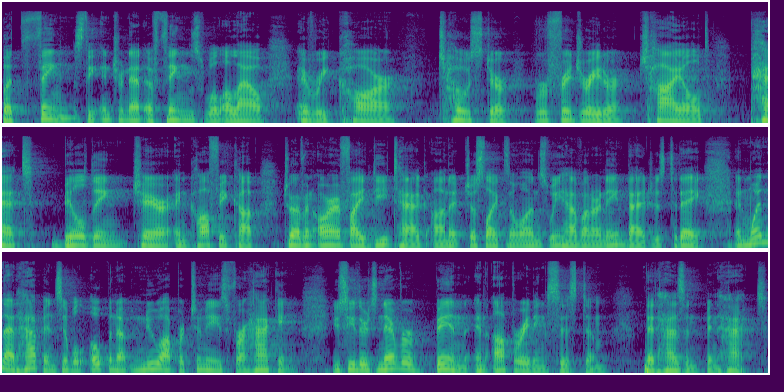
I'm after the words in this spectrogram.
but things. The Internet of Things will allow every car, toaster, refrigerator, child, pet, building, chair, and coffee cup to have an RFID tag on it, just like the ones we have on our name badges today. And when that happens, it will open up new opportunities for hacking. You see, there's never been an operating system that hasn't been hacked.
